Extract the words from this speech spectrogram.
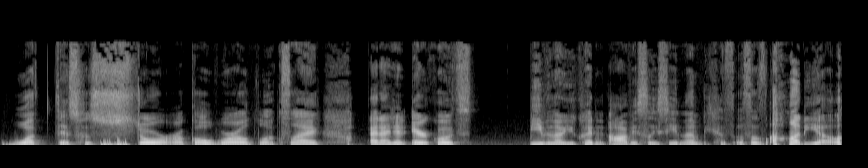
what this historical world looks like? and I did air quotes even though you couldn't obviously see them because this is audio.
